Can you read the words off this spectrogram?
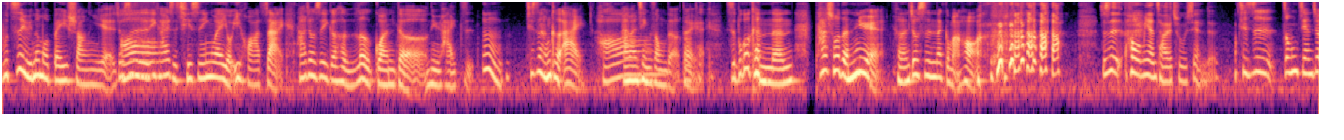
不至于那么悲伤耶，就是哦一开始其实因为有一花在，她就是一个很乐观的女孩子，嗯，其实很可爱，好，还蛮轻松的，对。只不过可能她说的虐，可能就是那个嘛哈，就是后面才会出现的。其实中间就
